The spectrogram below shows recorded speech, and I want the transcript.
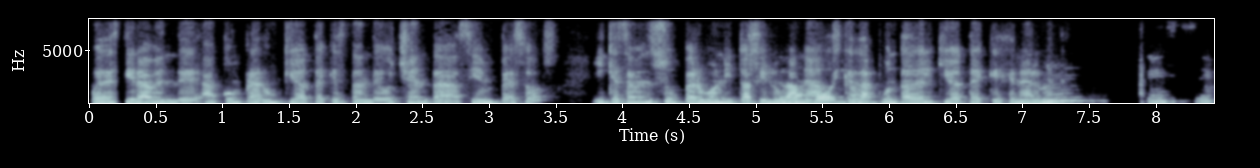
puedes ir a vender, a comprar un quiote que están de 80 a 100 pesos y que se ven súper bonitos iluminados, que es la punta del quiote que generalmente... Sí, sí.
